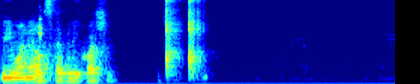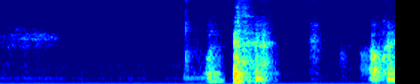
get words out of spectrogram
Anyone else have any questions? okay.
